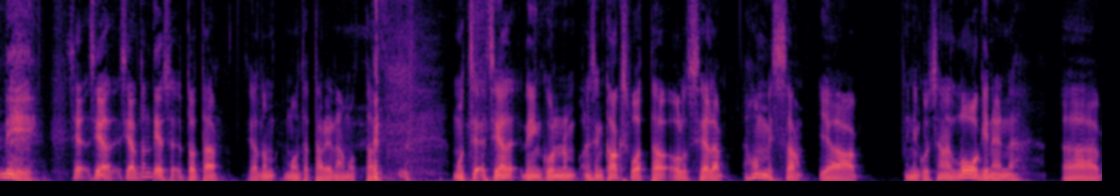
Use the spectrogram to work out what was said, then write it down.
Niin. Sie, siellä, sieltä on tietysti, tota, sieltä on monta tarinaa, mutta, mutta se, siellä niin kun, olin sen kaksi vuotta ollut siellä hommissa ja niin kun sellainen looginen ää,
